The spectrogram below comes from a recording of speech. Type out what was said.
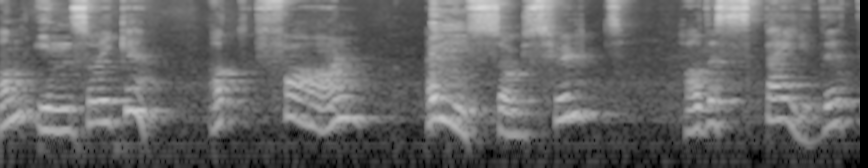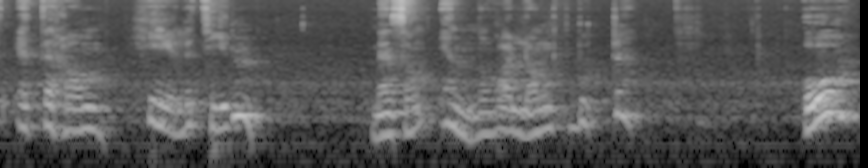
Han innså ikke at faren omsorgsfullt hadde speidet etter ham hele tiden, mens han ennå var langt borte. Og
